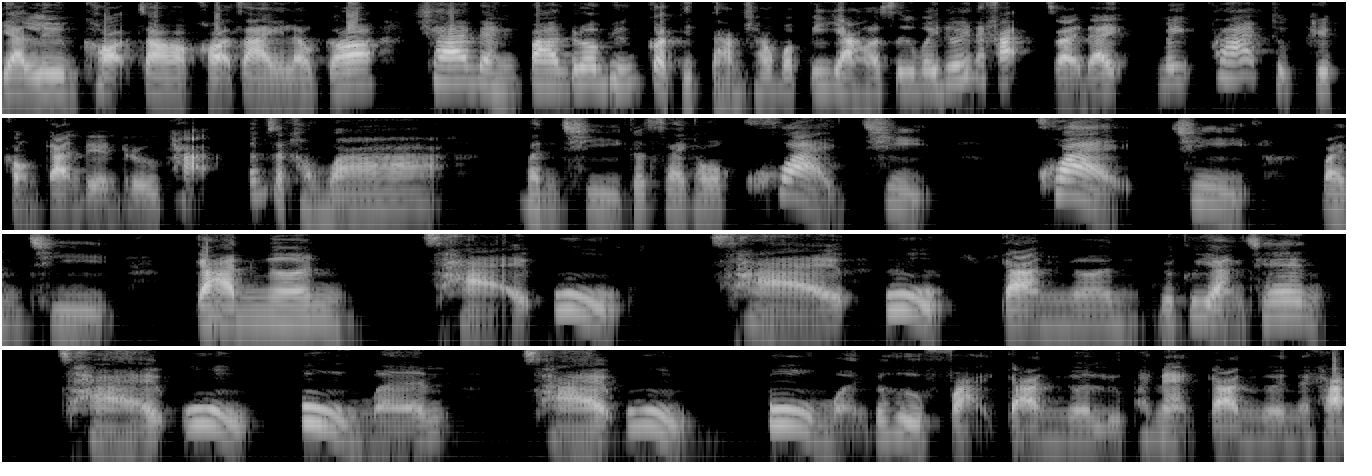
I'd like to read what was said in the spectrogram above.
อย่าลืมเคาะจอเคาะใจแล้วก็แชร์แบ่งปันรวมถึงกดติดตามช่องป๊อปปี้อย่างแล้วซื้อไว้ด้วยนะคะ จะได้ไม่พลาดทุกคลิปของการเรียนรู้ค่ะเริ่มจากคำว่า บัญชีก็จะใช้คำว่า会计会计บัญชี การเงินฉายอู้ฉายอู้การเงินยกตัวอย่างเช่นฉายอู้ปู่เหมืนฉายอู้ปู่เหมืนก็คือฝ่ายการเงินหรือแผนกการเงินนะคะ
